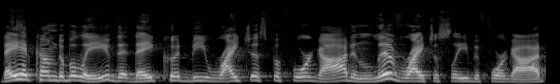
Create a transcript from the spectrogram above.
They had come to believe that they could be righteous before God and live righteously before God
